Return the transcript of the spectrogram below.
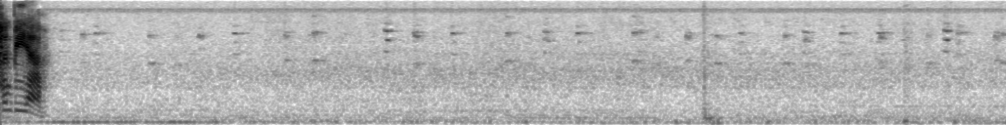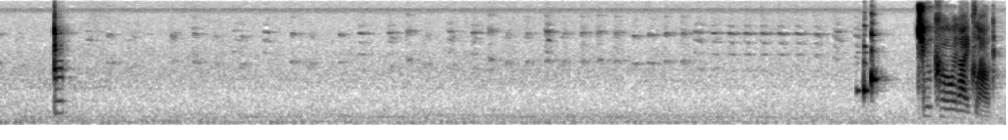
Manhan BM. Juco and iCloud.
